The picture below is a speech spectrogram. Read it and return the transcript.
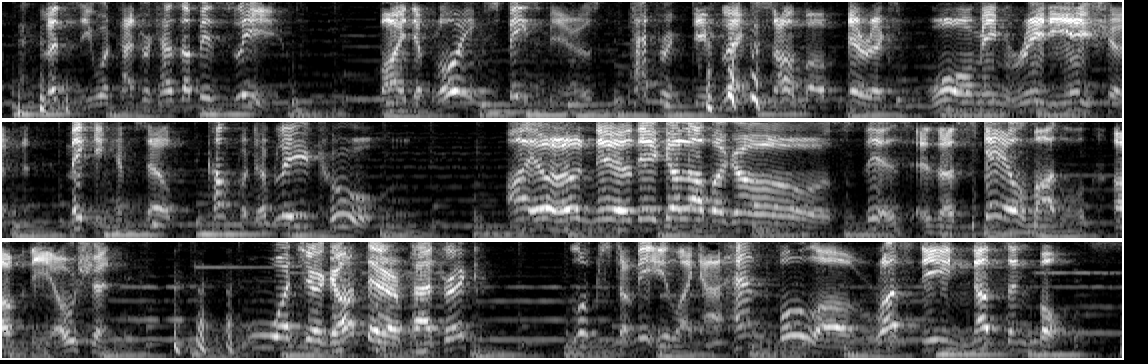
Let's see what Patrick has up his sleeve. By deploying space mirrors, Patrick deflects some of Eric's warming radiation, making himself comfortably cool. Iron near the Galapagos. This is a scale model of the ocean. what you got there, Patrick? Looks to me like a handful of rusty nuts and bolts.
